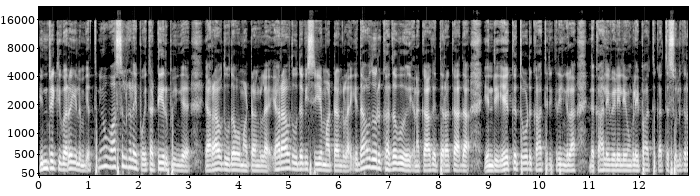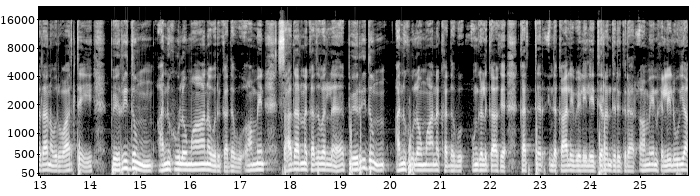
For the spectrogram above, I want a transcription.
இன்றைக்கு வரையிலும் எத்தனையோ வாசல்களை போய் தட்டியிருப்பீங்க. யாராவது உதவ மாட்டாங்களா? யாராவது உதவி செய்ய மாட்டாங்களா? ஏதாவது ஒரு கதவு எனக்காக திறக்காதா என்று ஏக்கத்தோடு காத்திருக்கிறீங்களா? இந்த காலை வேளையிலே உங்களை பார்த்து கத்த சொல்கிறதான ஒரு வார்த்தை பெரிதும் அனு அனுகூலமான ஒரு கதவு. ஆமேன். சாதாரண கதவல்ல பெரிதும் அனுகூலமான கதவு. உங்களுக்காக கர்த்தர் இந்த காலை வேளையிலே திறந்திருக்கிறார். ஆமேன். ஹலிலூயா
